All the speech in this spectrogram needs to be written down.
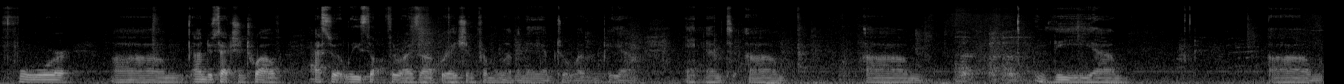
for, um, under section 12, has to at least authorize operation from 11 AM to 11 PM. And um, um, the, um, um,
